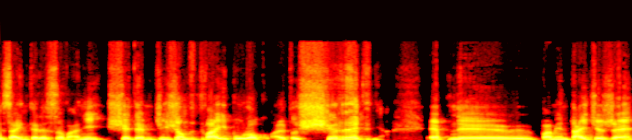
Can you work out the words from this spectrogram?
zainteresowani, 72,5 roku, ale to średnia. Pamiętajcie, że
